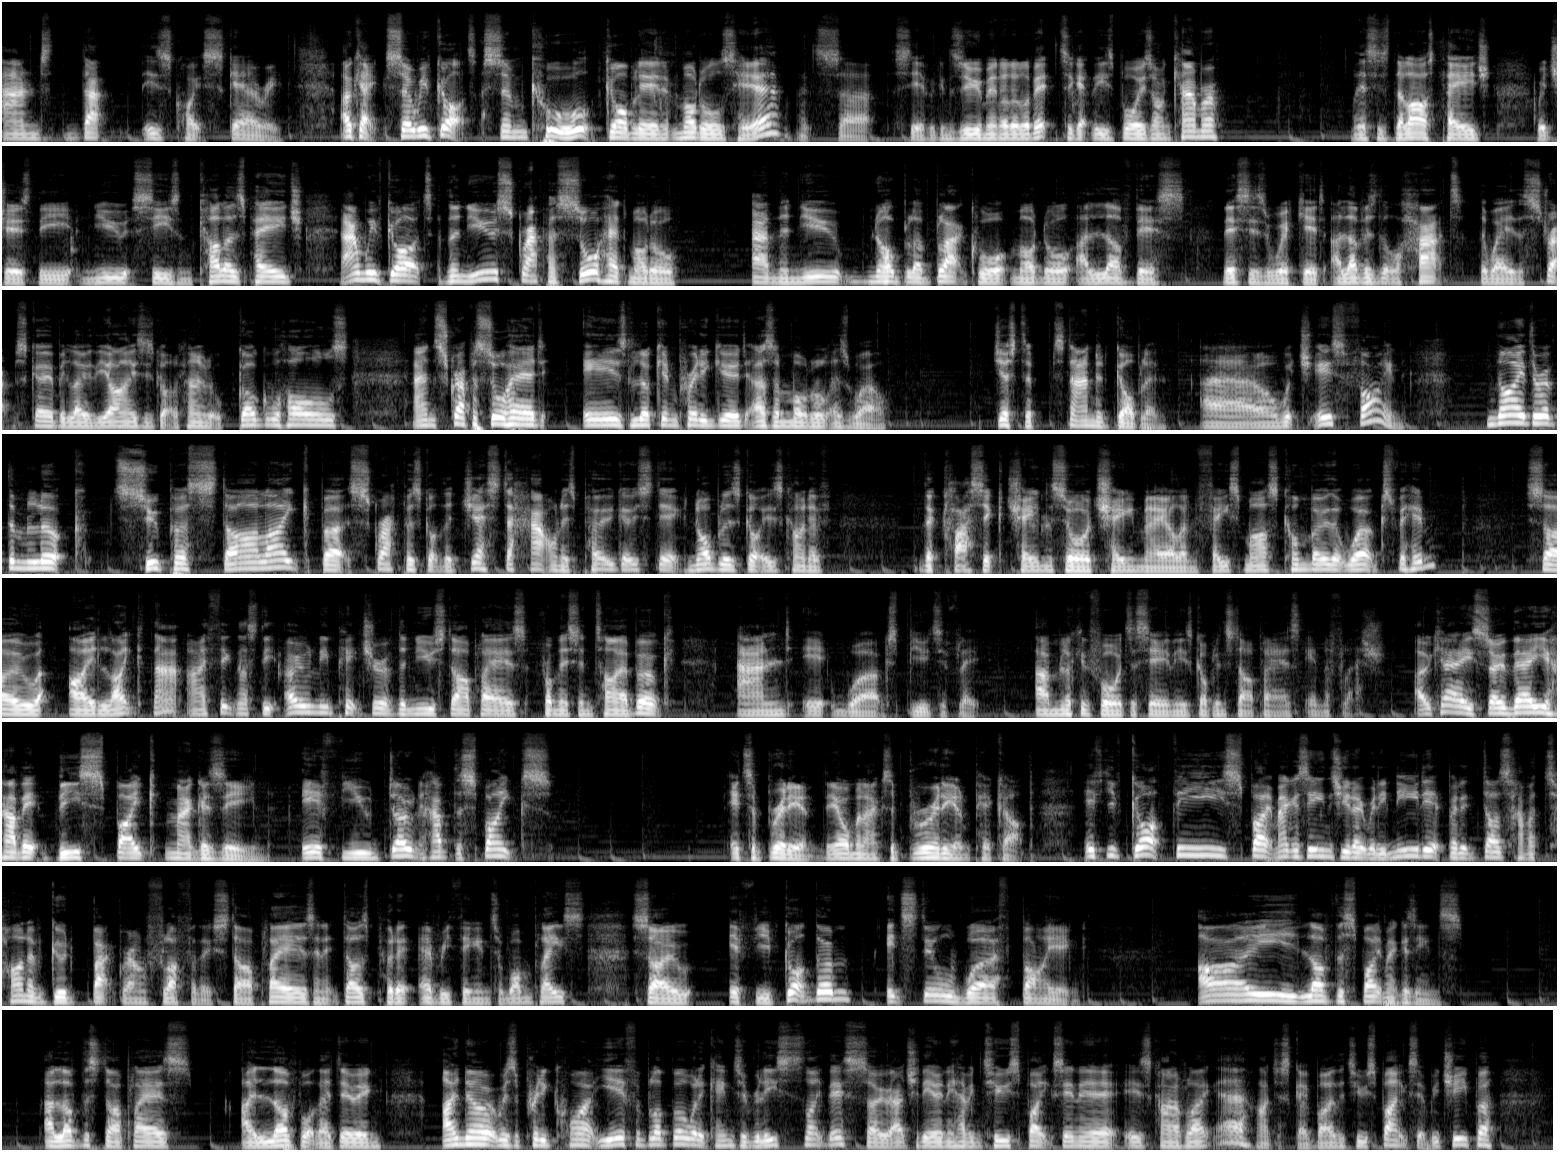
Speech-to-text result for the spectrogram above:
and that is quite scary. Okay, so we've got some cool goblin models here. Let's uh, see if we can zoom in a little bit to get these boys on camera. This is the last page, which is the new season colors page. And we've got the new Scrappa Sorehead model and the new Nobbla Blackwort model. I love this. This is wicked. I love his little hat, the way the straps go below the eyes. He's got a kind of little goggle holes. And Scrappa Sorehead is looking pretty good as a model as well. Just a standard goblin, uh, which is fine. Neither of them look super star-like, but Scrappa's got the jester hat on his pogo stick. Nobbla's got his kind of the classic chainsaw, chainmail, and face mask combo that works for him. So I like that. I think that's the only picture of the new star players from this entire book, and it works beautifully. I'm looking forward to seeing these Goblin Star players in the flesh. Okay, so there you have it, the Spike magazine. If you don't have the spikes, it's a brilliant. The Almanac's a brilliant pickup. If you've got the Spike magazines, you don't really need it, but it does have a ton of good background fluff for those star players, and it does put it, everything into one place. So if you've got them, it's still worth buying. I love the Spike magazines. I love the star players. I love what they're doing. I know it was a pretty quiet year for Blood Bowl when it came to releases like this, so actually only having two spikes in it is kind of like, eh, I'll just go buy the two spikes, it'll be cheaper.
